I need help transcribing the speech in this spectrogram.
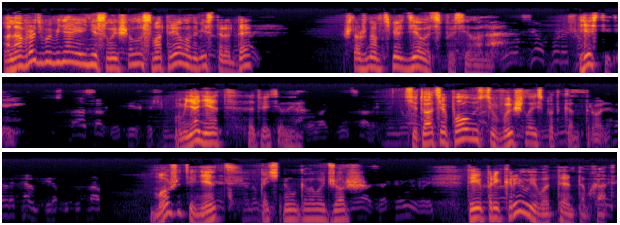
Она вроде бы меня и не слышала, смотрела на мистера Д., «Что же нам теперь делать?» — спросила она. «Есть идеи?» «У меня нет», — ответил я. Ситуация полностью вышла из-под контроля. «Может и нет», — качнул головой Джордж. «Ты прикрыл его тентом, Хат?»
